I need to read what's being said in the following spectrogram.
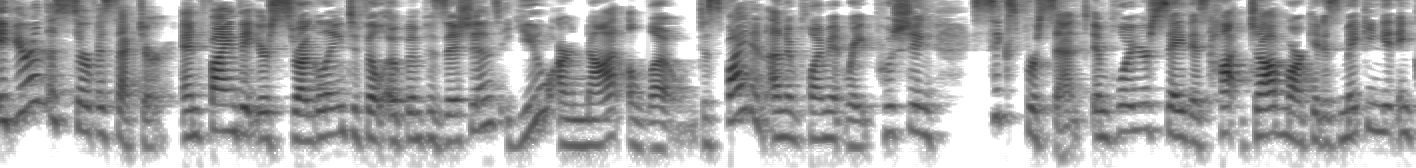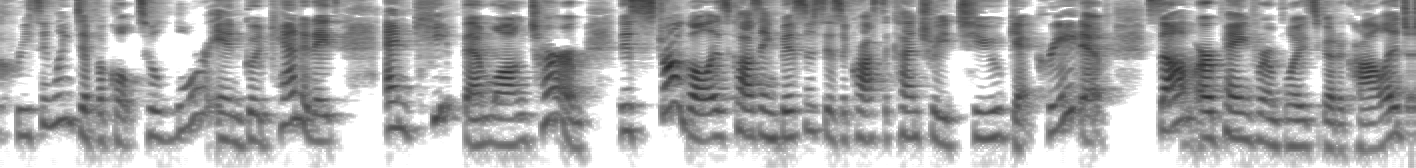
If you're in the service sector and find that you're struggling to fill open positions, you are not alone. Despite an unemployment rate pushing 6%, employers say this hot job market is making it increasingly difficult to lure in good candidates and keep them long term. This struggle is causing businesses across the country to get creative. Some are paying for employees to go to college,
